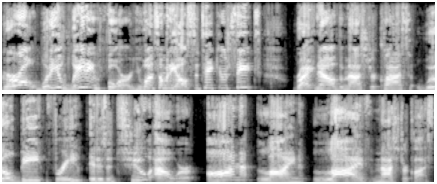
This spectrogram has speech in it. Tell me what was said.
girl, what are you waiting for? You want somebody else to take your seat? Right now, the masterclass will be free. It is a two hour online live masterclass.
